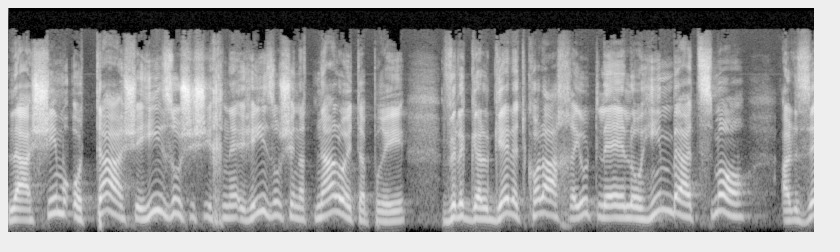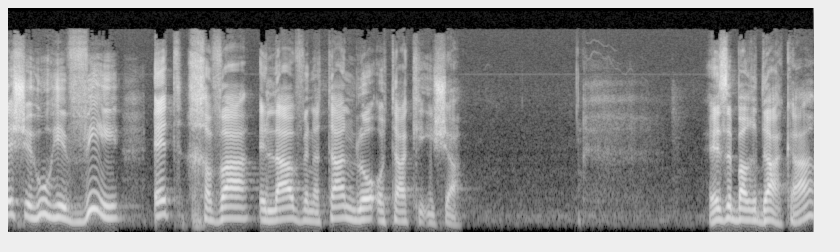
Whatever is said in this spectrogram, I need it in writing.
להאשים אותה שהיא זו, ששכנע, שהיא זו שנתנה לו את הפרי, ולגלגל את כל האחריות לאלוהים בעצמו על זה שהוא הביא את חווה אליו ונתן לו אותה כאישה. איזה ברדק, אה?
